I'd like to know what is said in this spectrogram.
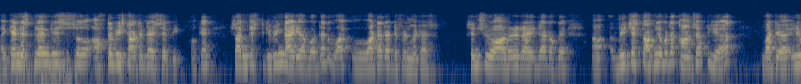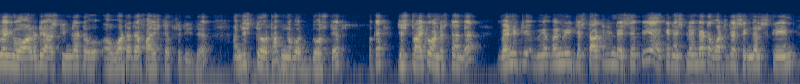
i can explain this so after we started the sap okay so i'm just giving the idea about that what what are the different methods since you already write that okay uh, we're just talking about the concept here but uh, anyway you already asking that uh, what are the five steps it is there I'm just uh, talking about those steps. Okay, just try to understand that. when it when we just started in the SAP, I can explain that what is a single screen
